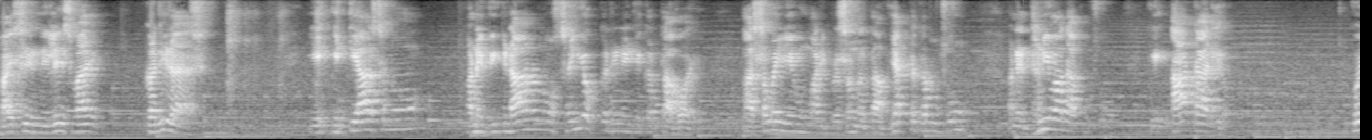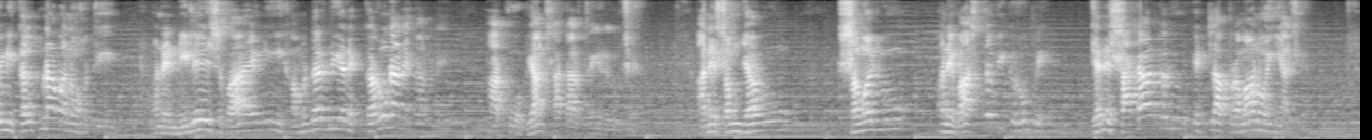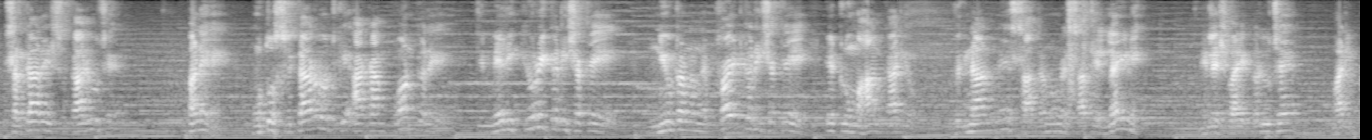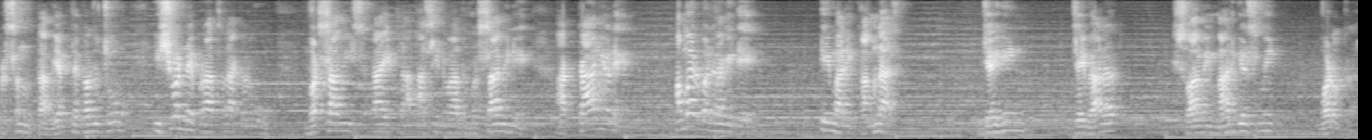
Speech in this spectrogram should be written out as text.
ભાઈ શ્રી નિલેશભાઈ કરી રહ્યા છે. એ ઇતિહાસનો અને વિજ્ઞાનનો સંયોગ કરીને જે કરતા હોય, આ સમયે હું મારી પ્રસન્નતા વ્યક્ત કરું છું અને ધન્યવાદ આપું છું કે આ કાર્ય કોઈની કલ્પનામાં નહોતી અને નિલેશભાઈની હમદર્દી અને કરુણાને કારણે આખું અભિયાન સાકાર થઈ રહ્યું છે. આને સમજાવવું, સમજવું અને વાસ્તવિક રૂપે જેને સાકાર કર્યું એટલા પ્રમાણો અહીંયા છે. સરકારે સ્વીકાર્યું છે અને હું તો સ્વીકારું જ કે આ કામ કોણ કરે, જે મેરી ક્યુરી કરી શકે, ન્યૂટન અને ફ્રોઇડ કરી શકે, એટલું મહાન કાર્ય વિજ્ઞાનને, સાધનોને સાથે લઈને નિલેશભાઈએ કર્યું છે. મારી પ્રસન્નતા વ્યક્ત કરું છું. ઈશ્વરને પ્રાર્થના કરું વરસાવી શકાય એટલા આશીર્વાદ વરસાવીને આ કાર્યને અમર બનાવી દે એ મારી કામના છે. જય હિન્દ, જય ભારત. સ્વામી માર્ગસ્મિત, વડોદરા.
